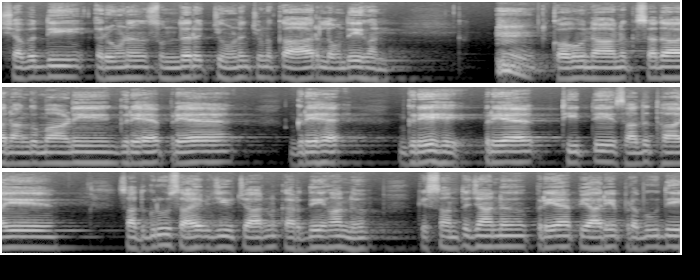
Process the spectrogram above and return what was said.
ਸ਼ਬਦ ਦੀ ਰੁਣ ਸੁੰਦਰ ਝੁਣ ਝੁਣਕਾਰ ਲਾਉਂਦੇ ਹਨ। ਕਹੋ ਨਾਨਕ ਸਦਾ ਰੰਗ ਮਾਣੇ, ਗ੍ਰਹਿ ਪ੍ਰਿਯ, ਗ੍ਰਹਿ ਗ੍ਰਹਿ ਪ੍ਰਿਯ ਥੀਤੇ ਸਦ ਥਾਏ। ਸਤਿਗੁਰੂ ਸਾਹਿਬ ਜੀ ਉਚਾਰਨ ਕਰਦੇ ਹਨ ਕਿ ਸੰਤ ਜਨ ਪ੍ਰਿਯ ਪਿਆਰੇ ਪ੍ਰਭੂ ਦੇ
